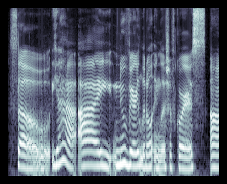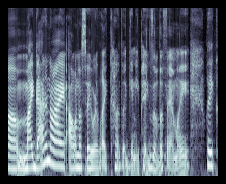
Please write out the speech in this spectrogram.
So yeah, I knew very little English, of course. Um, my dad and I, I want to say, were like kind of the guinea pigs of the family. Like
